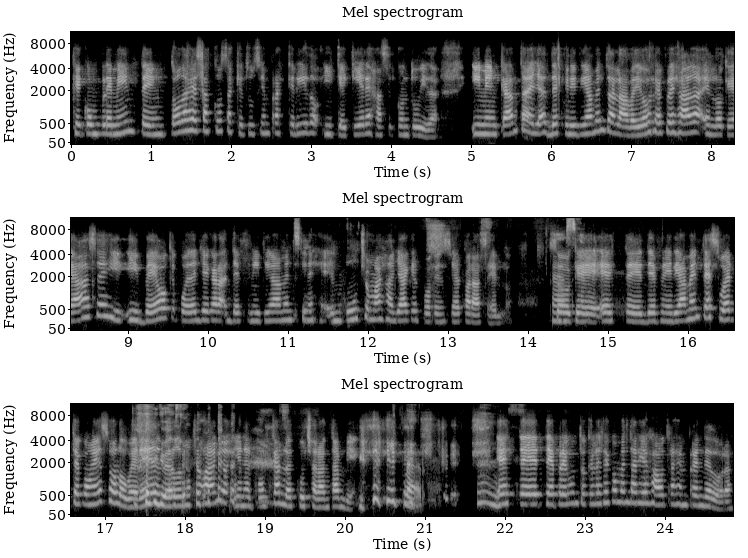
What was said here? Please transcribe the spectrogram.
que complementen todas esas cosas que tú siempre has querido y que quieres hacer con tu vida. Y me encanta, ella definitivamente la veo reflejada en lo que haces y, veo que puedes llegar, a, definitivamente tienes mucho más allá que el potencial para hacerlo. So que este, definitivamente suerte con eso, lo veré dentro de muchos años y en el podcast lo escucharán también. Claro. este, te pregunto, ¿qué les recomendarías a otras emprendedoras?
